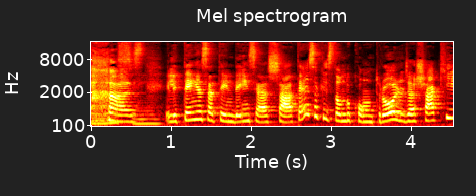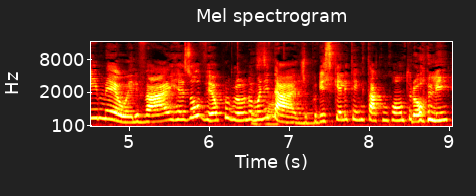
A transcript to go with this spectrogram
Sim, Mas sim. ele tem essa tendência a achar, até essa questão do controle, de achar que, meu, ele vai resolver o problema da Exatamente. humanidade. Por isso que ele tem que estar com controle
